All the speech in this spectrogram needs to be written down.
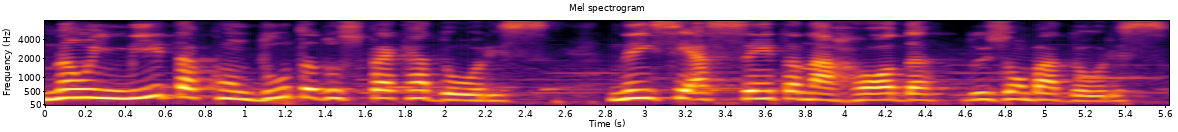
não imita a conduta dos pecadores, nem se assenta na roda dos zombadores.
